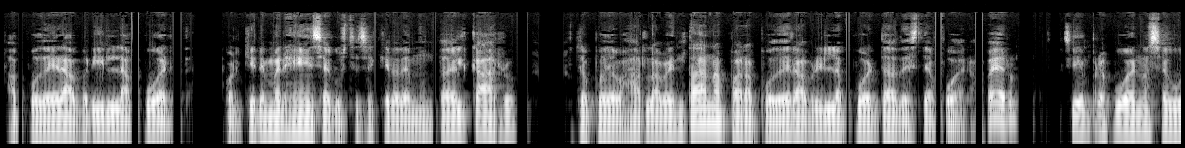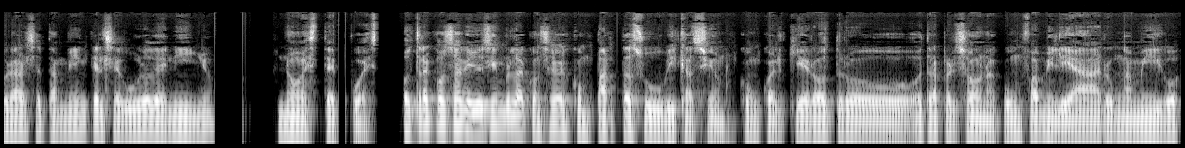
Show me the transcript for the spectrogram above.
a poder abrir la puerta. Cualquier emergencia que usted se quiera desmontar el carro, usted puede bajar la ventana para poder abrir la puerta desde afuera. Pero siempre es bueno asegurarse también que el seguro de niño no esté puesto. Otra cosa que yo siempre le aconsejo es comparta su ubicación con cualquier otro, otra persona, con un familiar, un amigo,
